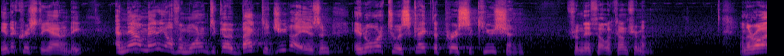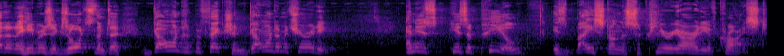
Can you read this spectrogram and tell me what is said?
into Christianity and now many of them wanted to go back to Judaism in order to escape the persecution from their fellow countrymen. And the writer of the Hebrews exhorts them to go on to perfection, go on to maturity. And his, his appeal is based on the superiority of Christ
